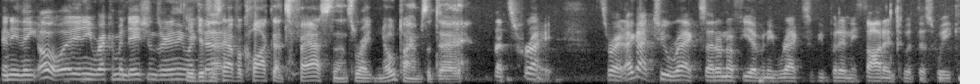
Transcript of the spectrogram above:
Anything? Oh, any recommendations or anything You like that? You could just have a clock that's fast and it's right no times a day. That's right. That's right. I got two recs. I don't know if you have any recs. If you put any thought into it this week.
